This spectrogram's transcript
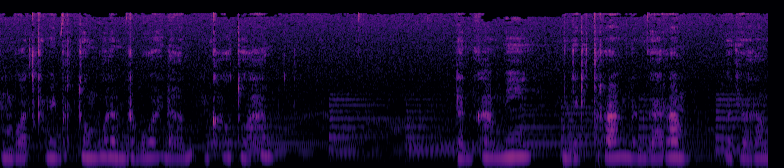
membuat kami bertumbuh dan berbuah dalam Engkau Tuhan. Dan kami menjadi terang dan garam bagi orang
